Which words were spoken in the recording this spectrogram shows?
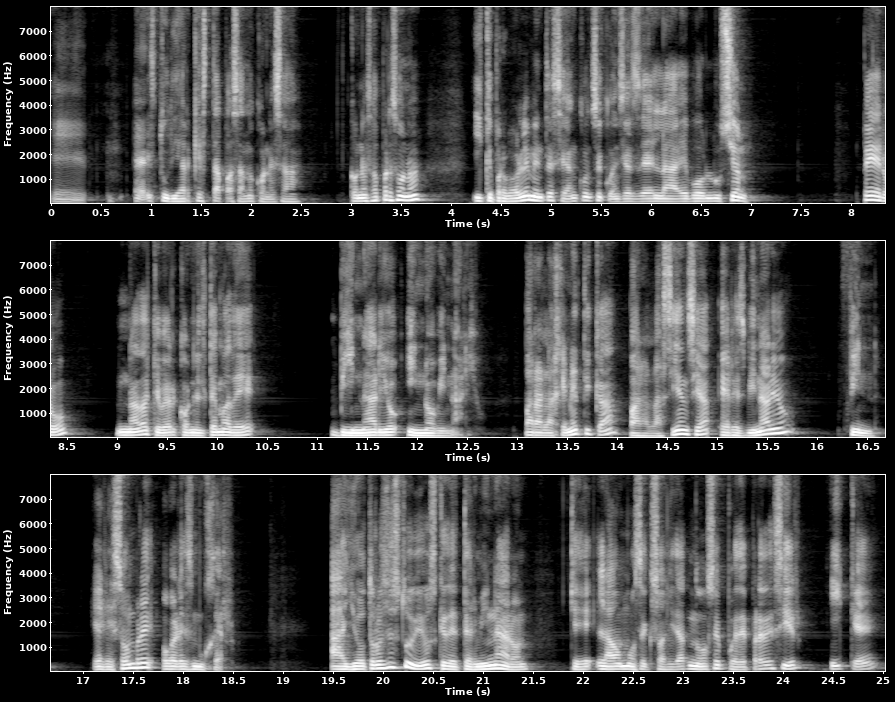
eh, estudiar qué está pasando con esa, con esa persona y que probablemente sean consecuencias de la evolución. Pero nada que ver con el tema de binario y no binario. Para la genética, para la ciencia, eres binario, fin. Eres hombre o eres mujer. Hay otros estudios que determinaron que la homosexualidad no se puede predecir y que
